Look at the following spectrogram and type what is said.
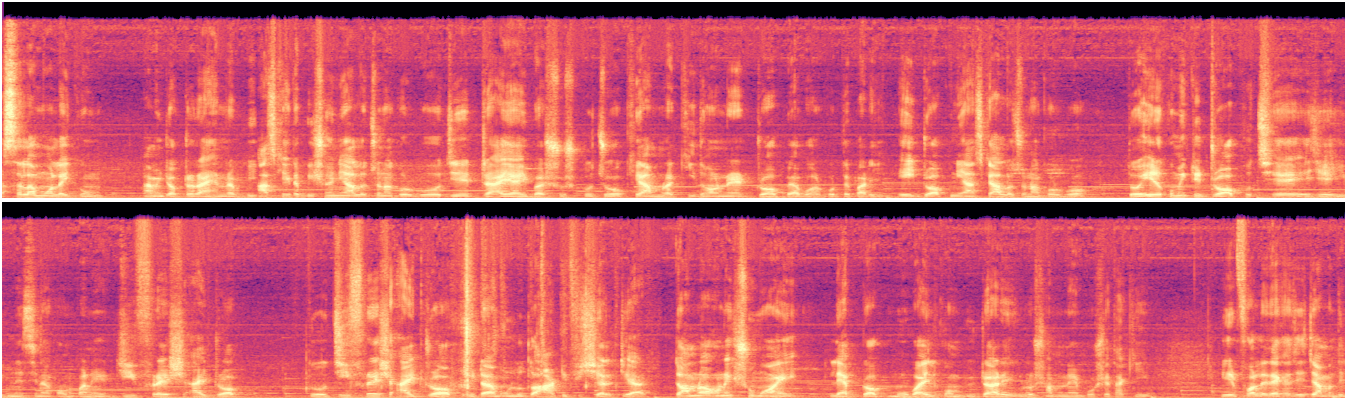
আসসালামু আলাইকুম, আমি ডক্টর রায়হান রাব্বি। আজকে একটা বিষয় নিয়ে আলোচনা করব যে ড্রাই আই বা শুষ্ক চোখে আমরা কি ধরনের ড্রপ ব্যবহার করতে পারি। এই ড্রপ নিয়ে আজকে আলোচনা করব। তো এরকম একটি ড্রপ হচ্ছে এই যে ইবনেসিনা কোম্পানির জি ফ্রেশ আই ড্রপ তো জি ফ্রেশ আই ড্রপ এটা মূলত আর্টিফিশিয়াল টিয়ার তো আমরা অনেক সময় ল্যাপটপ, মোবাইল, কম্পিউটার এগুলোর সামনে বসে থাকি। এর ফলে দেখা যায় যে আমাদের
